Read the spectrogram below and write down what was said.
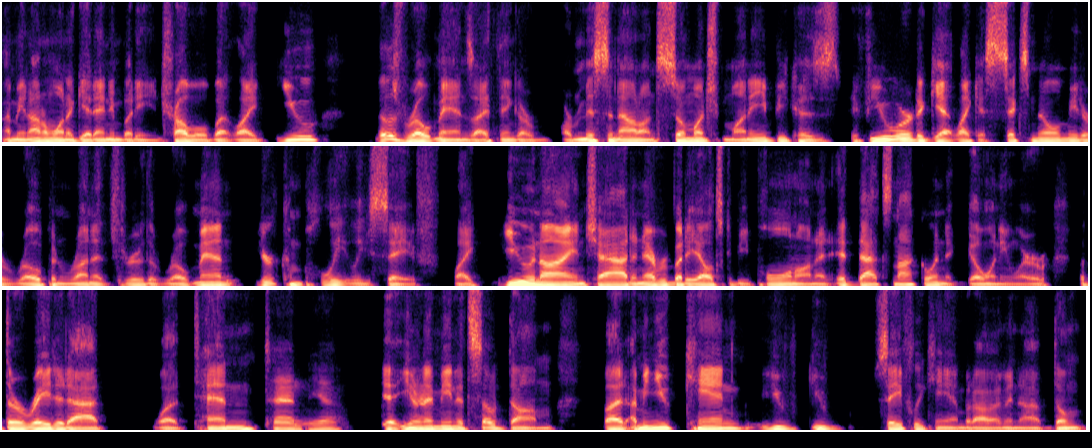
I mean, I don't want to get anybody in trouble, but like you those rope mans I think are are missing out on so much money because if you were to get like a six millimeter rope and run it through the rope man, you're completely safe. Like you and I and Chad and everybody else could be pulling on it. it that's not going to go anywhere. But they're rated at what 10? 10, yeah. Yeah, you know what I mean? It's so dumb. But I mean you can you you safely can, but I, I mean I don't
